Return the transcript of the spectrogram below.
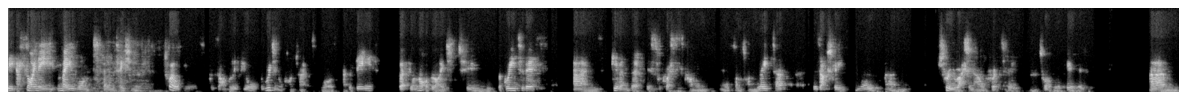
the assignee may want a limitation of 12 years. For example, if your original contract was as a deed, but you're not obliged to agree to this, and given that this request is coming you know, sometime later, there's actually no um, true rationale for it to be a 12 year period. Um,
